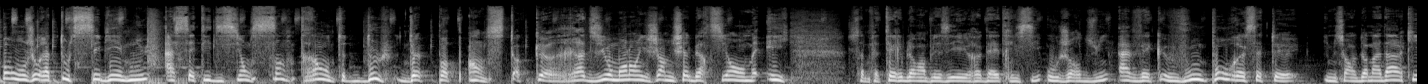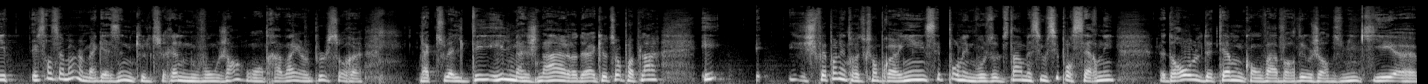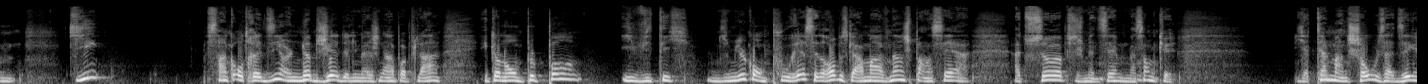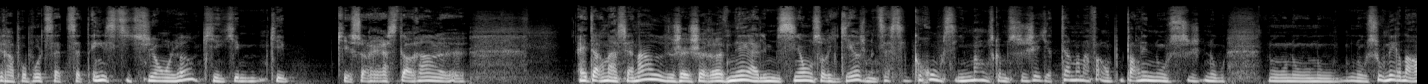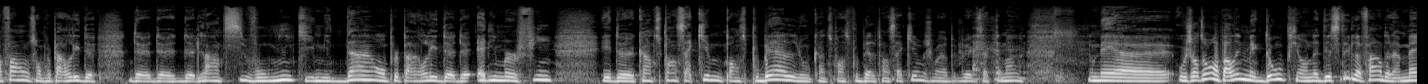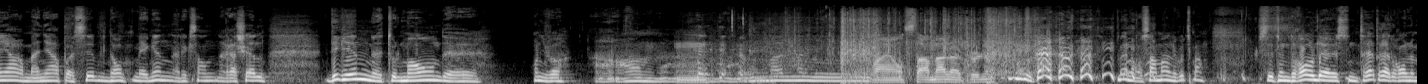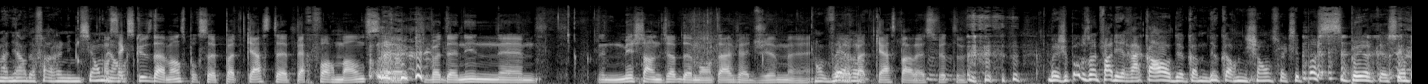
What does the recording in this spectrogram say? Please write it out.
Bonjour à tous et bienvenue à cette édition 132 de Pop en Stock Radio. Mon nom est Jean-Michel Bertium et ça me fait terriblement plaisir d'être ici aujourd'hui avec vous pour cette émission hebdomadaire qui est essentiellement un magazine culturel nouveau genre où on travaille un peu sur euh, l'actualité et l'imaginaire de la culture populaire et je fais pas l'introduction pour rien, c'est pour les nouveaux auditeurs, mais c'est aussi pour cerner le drôle de thème qu'on va aborder aujourd'hui, qui est euh, qui est sans contredit un objet de l'imaginaire populaire et que l'on ne peut pas éviter du mieux qu'on pourrait. C'est drôle parce qu'en m'en venant, je pensais à, tout ça, puis je me disais, il me semble que il y a tellement de choses à dire à propos de cette, institution-là qui, qui est ce restaurant euh, international. Je, je, revenais à l'émission sur Ikea, je me disais, c'est gros, c'est immense comme sujet, il y a tellement d'affaires. On peut parler de nos, nos, nos, nos, nos souvenirs d'enfance, on peut parler de, de, de, de l'anti-vomi qui est mis dedans, on peut parler de, de Eddie Murphy et de quand tu penses à Kim, pense poubelle, ou quand tu penses poubelle, pense à Kim, je me rappelle plus exactement. Mais euh, aujourd'hui, on parler de McDo, puis on a décidé de le faire de la meilleure manière possible. Donc, Megan, Alexandre, Rachel, dig in, tout le monde, euh, on y va. Mmh. Ouais, on se sent mal un peu, là. ben non, on se sent mal, écoute, tu C'est une drôle de, c'est une très très drôle manière de faire une émission. On s'excuse d'avance pour ce podcast euh, performance euh, qui va donner une, euh, une méchante job de montage à Jim On pour verra. le podcast par la suite. ben, j'ai pas besoin de faire des raccords de, comme de cornichons, ça fait que c'est pas si pire que ça.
